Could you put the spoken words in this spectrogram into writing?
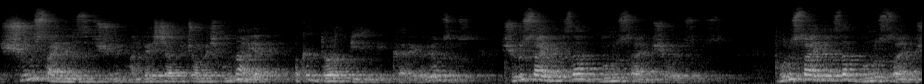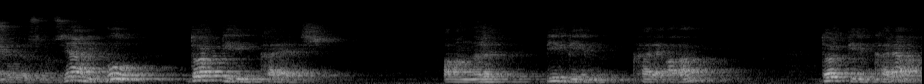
şunu saydığınızı düşünün. Hani 5 çarpı 3 15 bunlar ya. Bakın 4 birimlik kare görüyor musunuz? Şunu saydığınızda bunu saymış oluyorsunuz. Bunu saydığınızda bunu saymış oluyorsunuz. Yani bu 4 birim kareler. Alanları bir birim kare alan, 4 birim kare alan.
